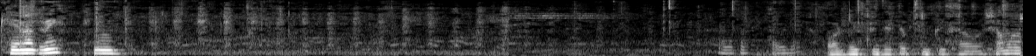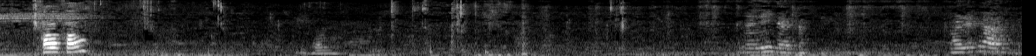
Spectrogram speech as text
খেয়ে না তুমি। হুম। অল্প একটু দিতে ফুকে খাওয়া সামা খাও খাও। আর রেখে আয়।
